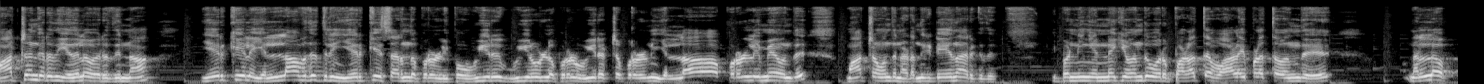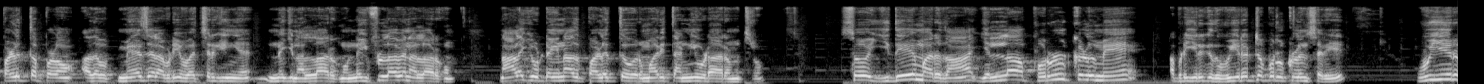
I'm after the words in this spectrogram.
மாற்றங்கிறது எதில் வருதுன்னா இயற்கையில் எல்லா விதத்துலையும் இயற்கை சார்ந்த பொருள் இப்போ உயிர் உயிருள்ள பொருள் உயிரற்ற பொருள்னு எல்லா பொருள்லையுமே வந்து மாற்றம் வந்து நடந்துக்கிட்டே தான் இருக்குது. இப்போ நீங்கள் இன்னைக்கு வந்து ஒரு பழத்தை வாழைப்பழத்தை வந்து நல்ல பழுத்த பழம் அதை மேஜையில் அப்படியே வச்சுருக்கீங்க. இன்னைக்கு நல்லா இருக்கும். இன்னைக்கு ஃபுல்லாகவே நல்லா இருக்கும். நாளைக்கு விட்டிங்கன்னா அது பழுத்து ஒரு மாதிரி தண்ணி விட ஆரம்பிச்சிடும் ஸோ இதே மாதிரி தான் எல்லா பொருட்களுமே அப்படி இருக்குது. உயிரற்ற பொருட்களும் சரி உயிர்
